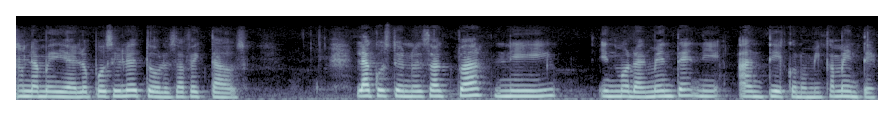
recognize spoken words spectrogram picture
en la medida de lo posible de todos los afectados. La cuestión no es actuar ni inmoralmente ni antieconómicamente.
